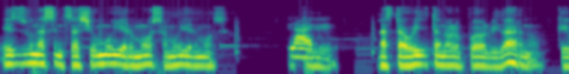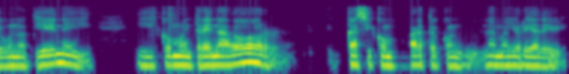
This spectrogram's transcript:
Es una sensación muy hermosa, muy hermosa. Que hasta ahorita no lo puedo olvidar, ¿no? Que uno tiene y, y como entrenador casi comparto con la mayoría de,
